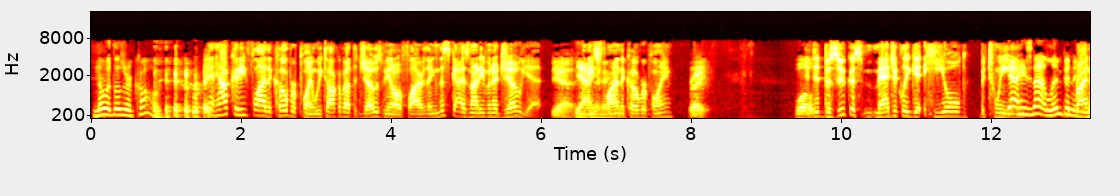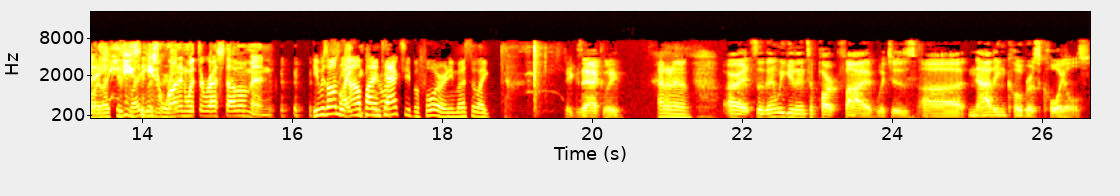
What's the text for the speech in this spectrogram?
know what those were called? right? Man, how could he fly the Cobra plane? We talk about the Joes being able to fly everything. This guy's not even a Joe yet. Yeah. Yeah, He's exactly. flying the Cobra plane. Right. Well, And did Bazooka magically get healed between? yeah, he's not limping Right, anymore. Like he's, he's running with the rest of them, and He was on the Alpine taxi before, and he must have like, exactly. I don't know. All right. So then we get into part five, which is uh, knotting Cobra's coils,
